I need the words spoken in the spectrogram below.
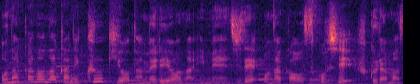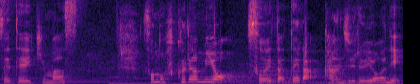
お腹の中に空気をためるようなイメージでお腹を少し膨らませていきます。その膨らみを添えた手が感じるように、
